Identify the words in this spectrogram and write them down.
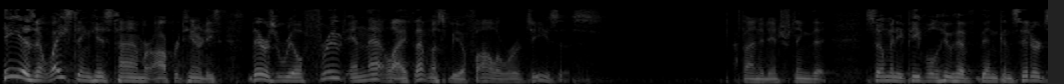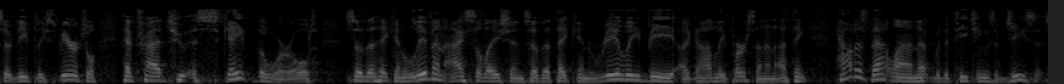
He isn't wasting his time or opportunities. There's real fruit in that life. That must be a follower of Jesus. I find it interesting that so many people who have been considered so deeply spiritual have tried to escape the world so that they can live in isolation, so that they can really be a godly person. And I think, how does that line up with the teachings of Jesus?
